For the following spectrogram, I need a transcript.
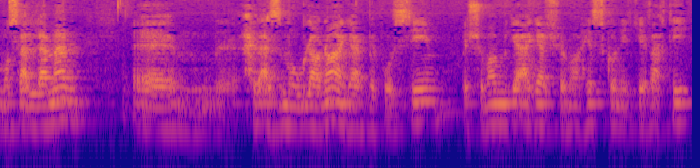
مسلما از مولانا اگر بپرسیم به شما میگه اگر شما حس کنید که وقتی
